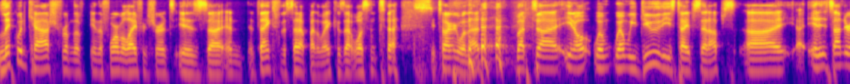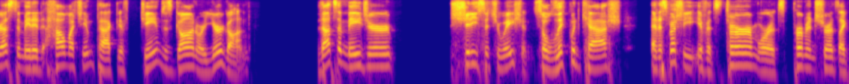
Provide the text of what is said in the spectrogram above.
liquid cash from the in the form of life insurance is, uh, and, and thanks for the setup by the way, because that wasn't uh, talking about that. but uh, you know, when when we do these type setups, uh, it's underestimated how much impact if James is gone or you're gone that's a major shitty situation. So liquid cash, and especially if it's term or it's permanent insurance, like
